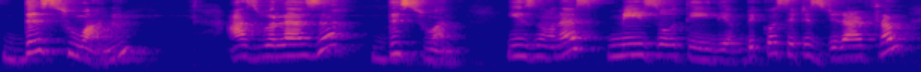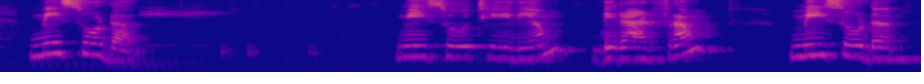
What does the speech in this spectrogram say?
This one as well as uh, this one is known as mesothelium because it is derived from mesoderm. Mesothelium derived from mesoderm.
